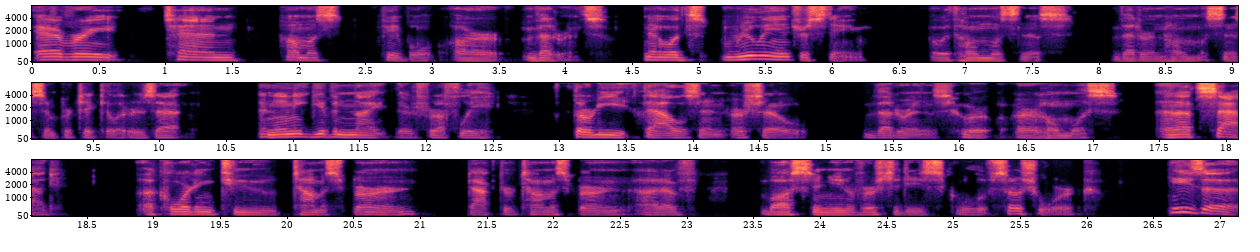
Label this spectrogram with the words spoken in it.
every 10 homeless people are veterans. Now, what's really interesting with homelessness, veteran homelessness in particular, is that on any given night, there's roughly 30,000 or so veterans who are, are homeless. And that's sad. According to Thomas Byrne, Dr. Thomas Byrne out of Boston University's School of Social Work, he's a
